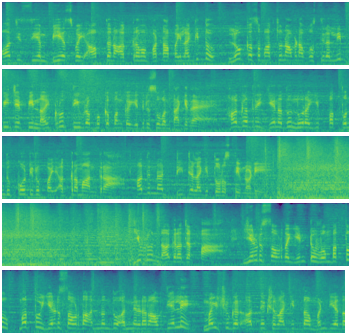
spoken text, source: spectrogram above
ಮಾಜಿ ಸಿಎಂ ಬಿಎಸ್ವೈ ಆಪ್ತನ ಅಕ್ರಮ ಪಟ ಬಯಲಾಗಿದ್ದು ಲೋಕಸಭಾ ಚುನಾವಣಾ ವಸ್ತಿರಲ್ಲಿ ಬಿಜೆಪಿ ನಾಯಕರು ತೀವ್ರ ಮುಖಭಂಗ ಎದುರಿಸುವಂತಾಗಿದೆ. ಹಾಗಾದ್ರೆ ಏನದು ನೂರ ಇಪ್ಪತ್ತೊಂದು ಕೋಟಿ ರೂಪಾಯಿ ಅಕ್ರಮ ಅಂದ್ರ? ಅದನ್ನ ಡೀಟೇಲ್ ಆಗಿ ತೋರಿಸ್ತೀವಿ ನೋಡಿ. ಇವರು ನಾಗರಾಜಪ್ಪ. ಎರಡು ಸಾವಿರದ ಎಂಟು ಒಂಬತ್ತು ಮತ್ತು ಎರಡು ಸಾವಿರದ ಹನ್ನೊಂದು ಹನ್ನೆರಡರ ಅವಧಿಯಲ್ಲಿ ಮೈಶುಗರ್ ಅಧ್ಯಕ್ಷರಾಗಿದ್ದ ಮಂಡ್ಯದ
